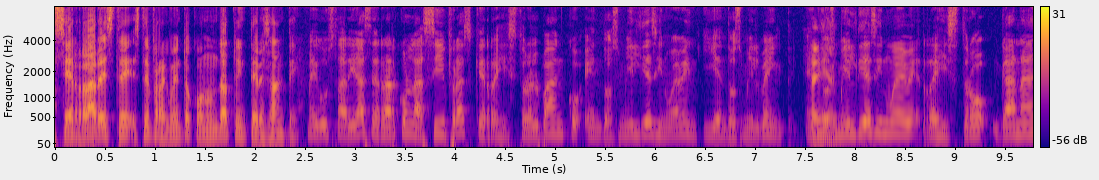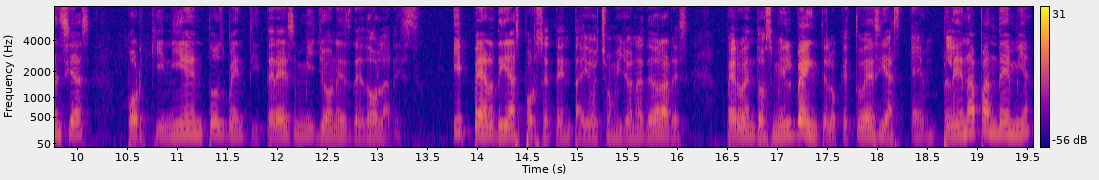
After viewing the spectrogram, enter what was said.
cerrar este, este fragmento con un dato interesante. Me gustaría cerrar con las cifras que registró el banco en 2019 y en 2020. En 2019 registró ganancias por 523 millones de dólares y pérdidas por 78 millones de dólares. Pero en 2020, lo que tú decías, en plena pandemia,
